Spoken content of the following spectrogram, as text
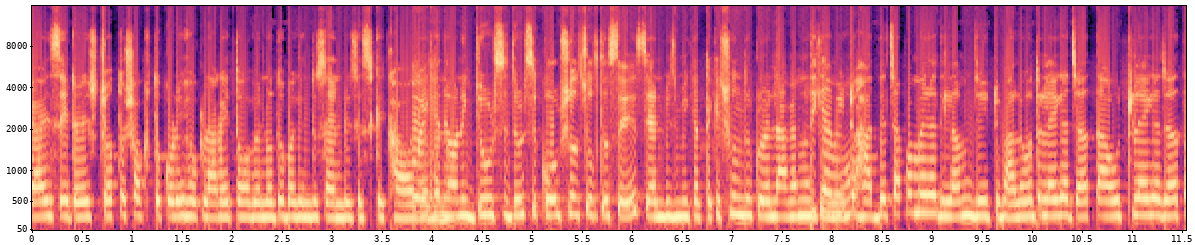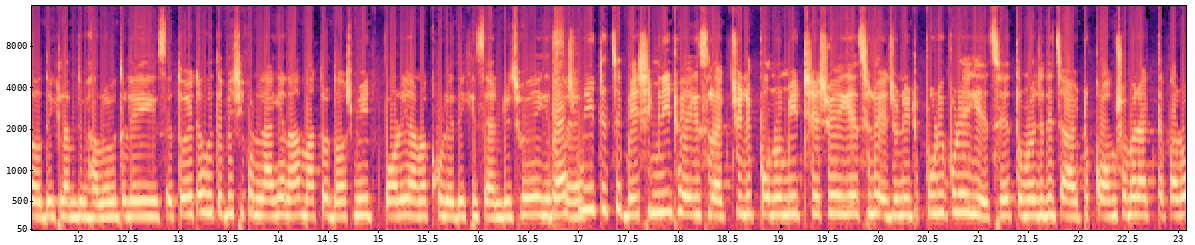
গাইস এটা যত শক্ত করে হোক লাগাইতে হবে নতুবা কিন্তু স্যান্ডউইচ আজকে খাওয়া যাবে এখানে অনেক জোরসে জোরসে কৌশল চলতেছে স্যান্ডউইচ মেকার থেকে সুন্দর করে লাগানো থেকে আমি একটু হাত দিয়ে চাপা মেরে দিলাম যে একটু ভালো মতো লেগে যা তাও একটু লেগে যা তাও দেখলাম যে ভালো মতো লেগে গেছে। তো এটা হইতে বেশিক্ষণ লাগে না মাত্র দশ মিনিট পরে আমরা খুলে দেখি স্যান্ডউইচ হয়ে গেছে। দশ মিনিটের চেয়ে বেশি মিনিট হয়ে গেছিল অ্যাকচুয়ালি পনেরো মিনিট শেষ হয়ে গিয়েছিল এই জন্য একটু পুরি পুড়ে গিয়েছে। তোমরা যদি চাও একটু কম সময় রাখতে পারো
